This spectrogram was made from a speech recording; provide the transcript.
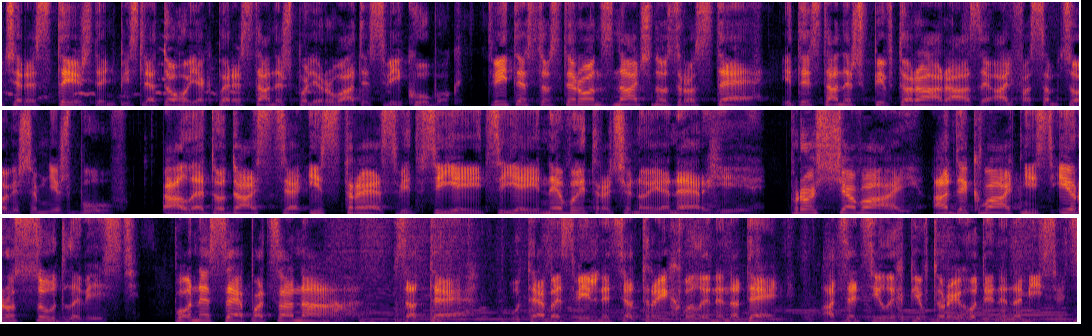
через тиждень після того, як перестанеш полірувати свій кубок, твій тестостерон значно зросте, і ти станеш в півтора рази альфа-самцовішим, ніж був. Але додасться і стрес від всієї цієї невитраченої енергії. Прощавай, адекватність і розсудливість. Понесе пацана. Зате у тебе звільниться три хвилини на день, а це цілих півтори години на місяць.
